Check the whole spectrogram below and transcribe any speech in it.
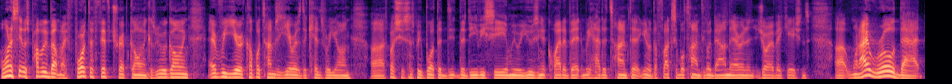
I want to say it was probably about my fourth or fifth trip going because we were going every year, a couple of times a year as the kids were young, uh, especially since we bought the D- the DVC and we were using it quite a bit and we had the time to, you know, the flexible time to go down there and enjoy our vacations. Uh, when I rode that,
